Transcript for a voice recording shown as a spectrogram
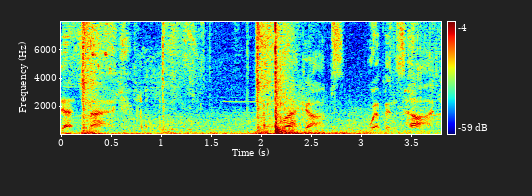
Deathmatch. Black Ops, weapons hot.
